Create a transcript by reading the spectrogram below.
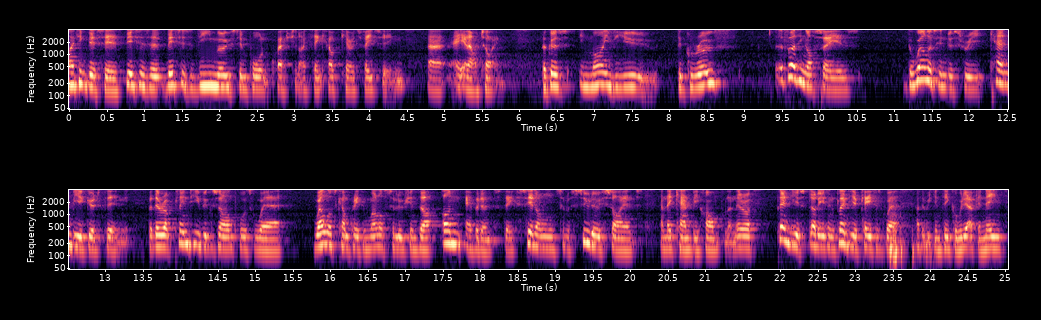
I think this is this is a this is the most important question I think healthcare is facing uh, in our time. Because in my view the growth the first thing I'll say is the wellness industry can be a good thing but there are plenty of examples where wellness companies and wellness solutions are unevidenced. They sit on sort of pseudoscience and they can be harmful. And there are plenty of studies and plenty of cases where I think we can think of, we don't have to name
